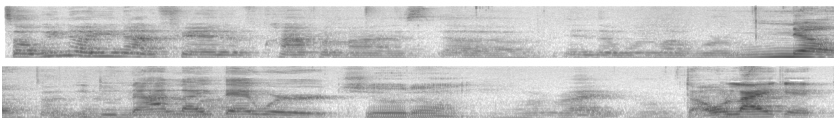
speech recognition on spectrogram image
So we know you're not a fan of compromise uh, in the When Love Works. No, we do not like that word. Sure don't. All right. Okay. Don't like it.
